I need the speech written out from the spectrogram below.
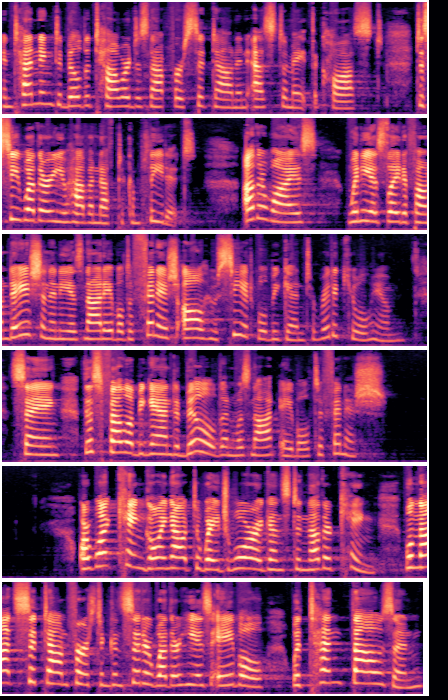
intending to build a tower, does not first sit down and estimate the cost to see whether you have enough to complete it? Otherwise, when he has laid a foundation and he is not able to finish, all who see it will begin to ridicule him, saying, This fellow began to build and was not able to finish. Or what king going out to wage war against another king will not sit down first and consider whether he is able with 10,000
